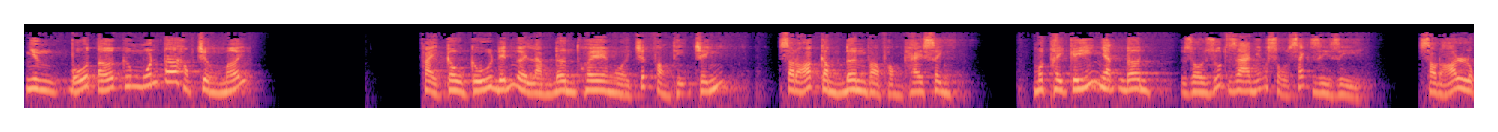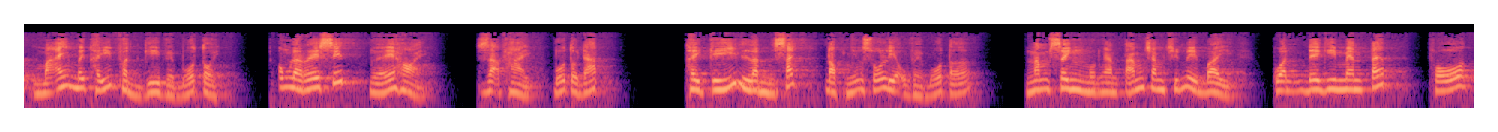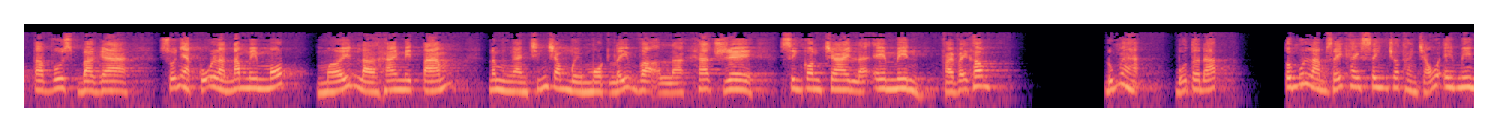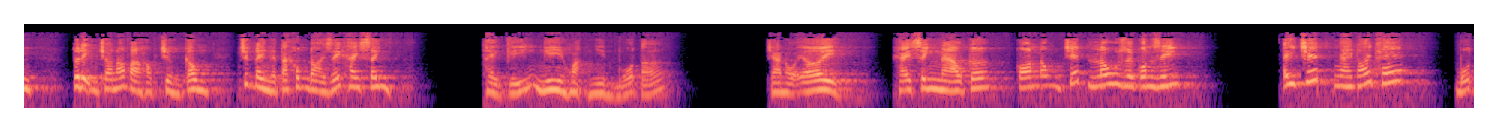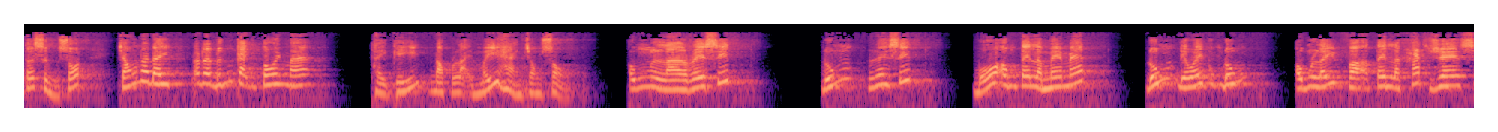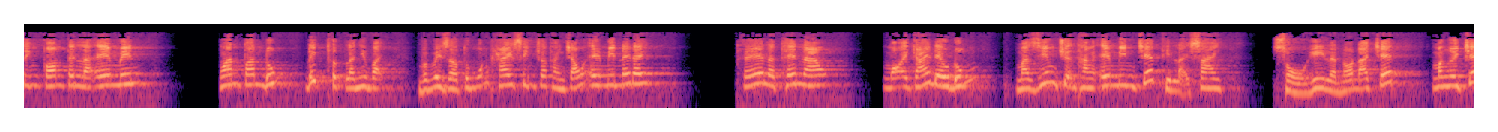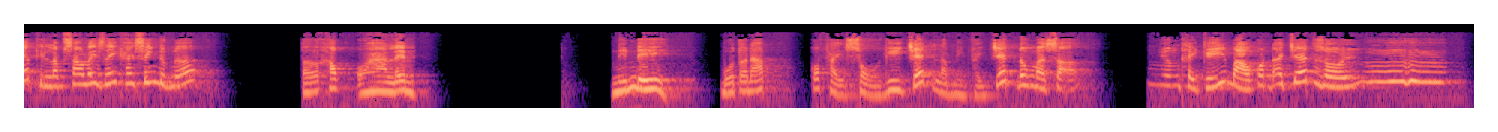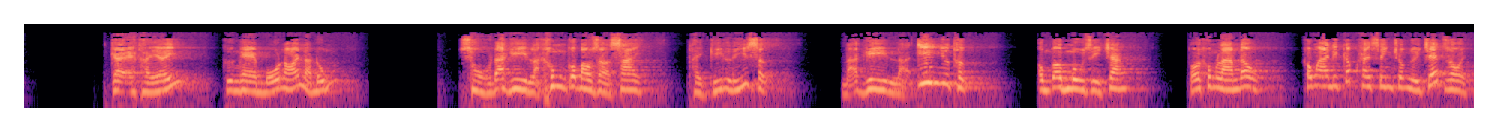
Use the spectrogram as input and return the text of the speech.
Nhưng bố tớ cứ muốn tớ học trường mới. Phải cầu cứu đến người làm đơn thuê ngồi trước phòng thị chính, sau đó cầm đơn vào phòng khai sinh. Một thầy ký nhận đơn rồi rút ra những sổ sách gì gì. Sau đó lục mãi mới thấy phần ghi về bố tôi. Ông là resit người ấy hỏi. Dạ phải, bố tôi đáp. Thầy ký lần sách đọc những số liệu về bố tớ. Năm sinh 1897, quận Degimentep, phố Tavusbaga, số nhà cũ là 51, mới là 28. Năm 1911 lấy vợ là Khadje, sinh con trai là Emin, phải vậy không? Đúng ạ, bố tớ đáp. Tôi muốn làm giấy khai sinh cho thằng cháu Emin, tôi định cho nó vào học trường công, trước đây người ta không đòi giấy khai sinh. Thầy ký nghi hoặc nhìn bố tớ. Cha nội ơi, khai sinh nào cơ, con ông chết lâu rồi con gì? Ấy chết, ngài nói thế. Bố tớ sừng sốt, cháu nó đây, nó đã đứng cạnh tôi mà. Thầy ký đọc lại mấy hàng trong sổ. Ông là resit Đúng, resit Bố ông tên là Mehmet. Đúng, điều ấy cũng đúng. Ông lấy vợ tên là Khadje, sinh con tên là Emin. Hoàn toàn đúng, đích thực là như vậy. Và bây giờ tôi muốn khai sinh cho thằng cháu Emin đấy đây. Thế là thế nào? Mọi cái đều đúng. Mà riêng chuyện thằng Emin chết thì lại sai. Sổ ghi là nó đã chết. Mà người chết thì làm sao lấy giấy khai sinh được nữa? Tớ khóc hòa lên. Nín đi. Bố tớ đáp. Có phải sổ ghi chết là mình phải chết đâu mà sợ. Nhưng thầy ký bảo con đã chết rồi. Kệ thầy ấy. Cứ nghe bố nói là đúng. Sổ đã ghi là không có bao giờ sai. Thầy ký lý sự. Đã ghi là y như thực. Ông có âm mưu gì chăng? Tôi không làm đâu. Không ai đi cấp khai sinh cho người chết rồi.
